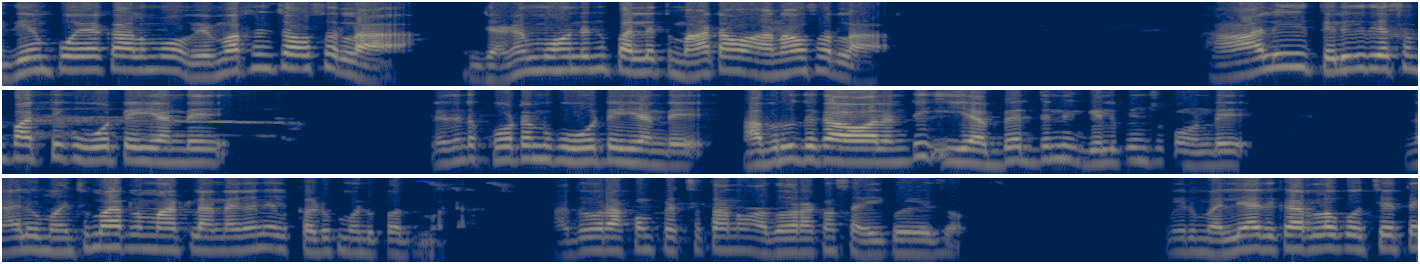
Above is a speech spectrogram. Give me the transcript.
ఇదేం పోయే కాలము విమర్శించే అవసరంలా. జగన్మోహన్ రెడ్డిని పల్లెత్తి మాట అనవసరలా. ఖాళీ తెలుగుదేశం పార్టీకి ఓటు వేయండి లేదంటే కూటమికి ఓటు వేయండి అభివృద్ధి కావాలంటే ఈ అభ్యర్థిని గెలిపించుకోండి. నాలుగు మంచి మాటలు మాట్లాడినా కానీ వీళ్ళు కడుపు మండిపోద్ది అనమాట అదో రకం పెచ్చతనం అదో రకం సైకోయిజం. మీరు మళ్ళీ అధికారంలోకి వచ్చేస్తే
